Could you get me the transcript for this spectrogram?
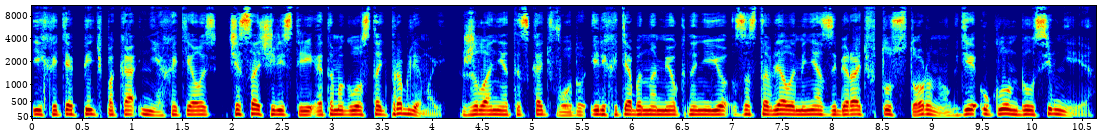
И хотя пить пока не хотелось, часа через три это могло стать проблемой. Желание отыскать воду или хотя бы намек на нее заставляло меня забирать в ту сторону, где уклон был сильнее.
